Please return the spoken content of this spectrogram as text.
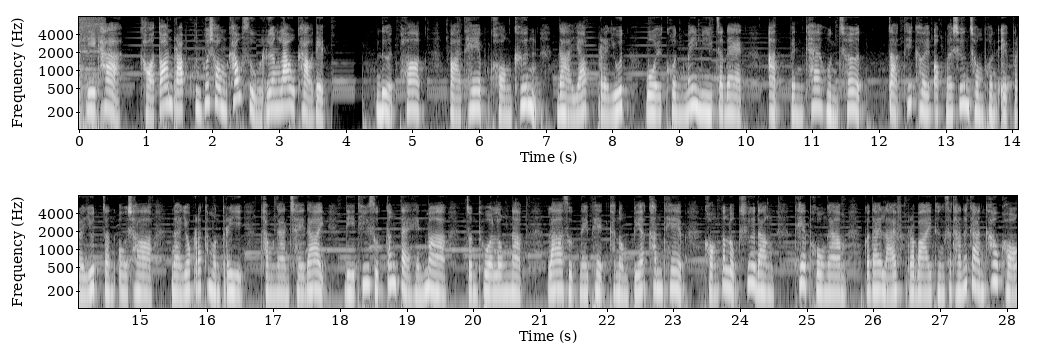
วัสดีค่ะ ขอต้อนรับคุณผู้ชมเข้าสู่เรื่องเล่าข่าวเด็ด เดือดพลัก ป่าเทพของขึ้น ด่ายับประยุทธ์ โวยคนไม่มีจะแดก อัดเป็นแค่หุ่นเชิด จากที่เคยออกมาชื่นชมพลเอกประยุทธ์จันโอชา นายกรัฐมนตรีทำงานใช้ได้ ดีที่สุดตั้งแต่เห็นมา จนทัวร์ลงหนัก ล่าสุดในเพจขนมเปี๊ยะขั้นเทพ ของตลกชื่อดัง เทพโพงาม ก็ได้ไลฟ์ระบายถึงสถานการณ์ข้าวของ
